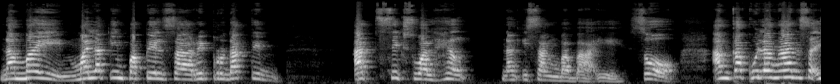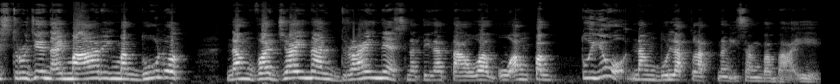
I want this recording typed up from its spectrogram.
na may malaking papel sa reproductive at sexual health ng isang babae. So, ang kakulangan sa estrogen ay maaring magdulot ng vaginal dryness na tinatawag o ang pagtuyo ng bulaklak ng isang babae.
